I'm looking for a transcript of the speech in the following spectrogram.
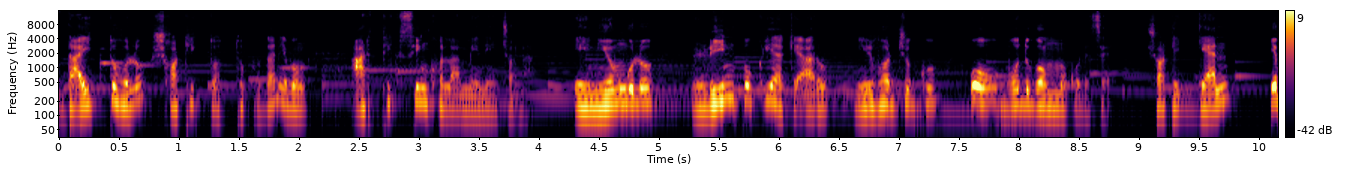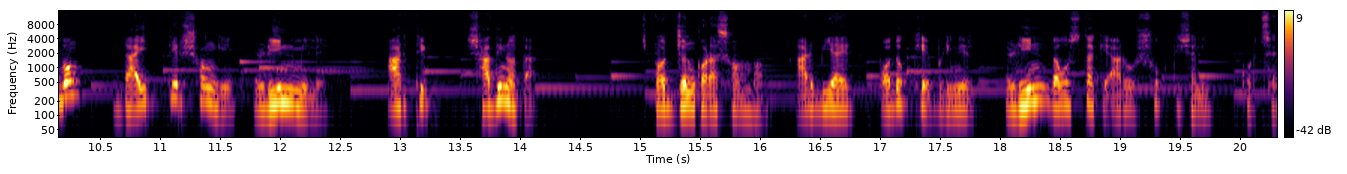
দায়িত্ব হলো সঠিক তথ্য প্রদান এবং আর্থিক শৃঙ্খলা মেনে চলা। এই নিয়মগুলো ঋণ প্রক্রিয়াকে আরও নির্ভরযোগ্য ও বোধগম্য করেছে। সঠিক জ্ঞান এবং দায়িত্বের সঙ্গে ঋণ মিলে আর্থিক স্বাধীনতা অর্জন করা সম্ভব। আরবিআইয়ের পদক্ষেপ ঋণের ঋণ ব্যবস্থাকে আরও শক্তিশালী করছে।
